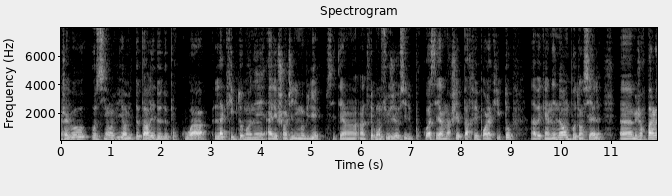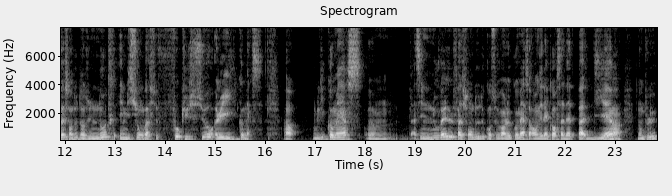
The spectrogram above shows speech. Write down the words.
J'avais aussi envie, envie de te parler de, pourquoi la crypto-monnaie allait changer l'immobilier. C'était un, très bon sujet aussi de pourquoi c'est un marché parfait pour la crypto avec un énorme potentiel. Euh, mais j'en reparlerai sans doute dans une autre émission. On va se focus sur l'e-commerce. Alors, l'e-commerce, euh, bah, c'est une nouvelle façon de, concevoir le commerce. Alors on est d'accord, ça date pas d'hier non plus,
